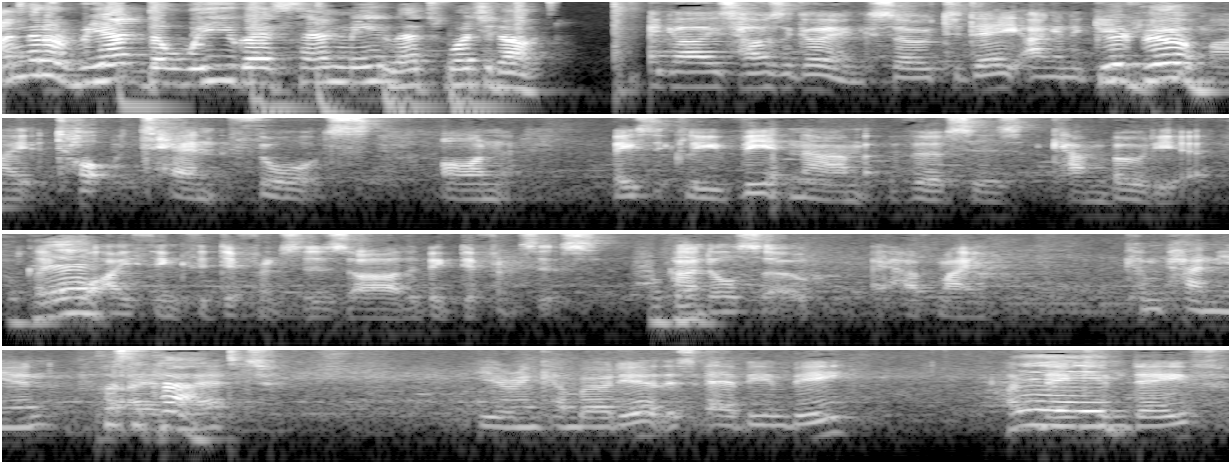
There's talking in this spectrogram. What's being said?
I'm gonna react the way you guys send me. Let's watch it out. Hey guys, how's it going? So today I'm going to give Good, you my top 10 thoughts on basically Vietnam versus Cambodia. Okay. Like what I think the differences are, the big differences. Okay. And also, I have my companion that I Pussycat. met here in Cambodia, this Airbnb. I've Hey. named him Dave.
